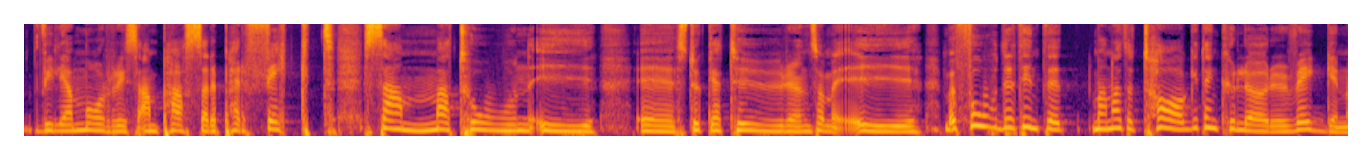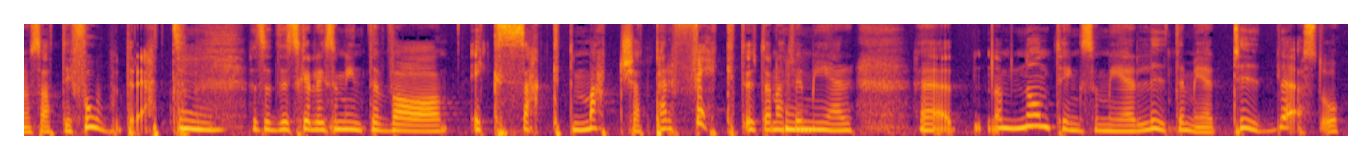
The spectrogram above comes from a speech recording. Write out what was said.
William Morris-anpassade perfekta samma ton i eh, stuckaturen som i... Men fodret inte... Man har inte tagit en kulör ur väggen och satt i fodret. Alltså det ska liksom inte vara exakt matchat perfekt utan att vi mer... Eh, någonting som är lite mer tidlöst och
